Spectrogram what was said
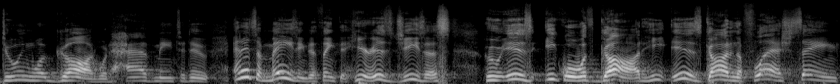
Doing what God would have me to do. And it's amazing to think that here is Jesus, who is equal with God. He is God in the flesh, saying,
